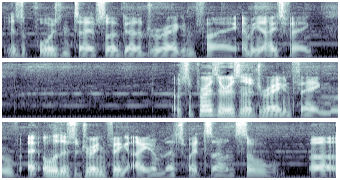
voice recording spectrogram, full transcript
is a poison type, so I've got a Dragon Fang. I mean, Ice Fang. I'm surprised there isn't a Dragon Fang move. I, oh, there's a Dragon Fang item. That's why it sounds so, uh,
